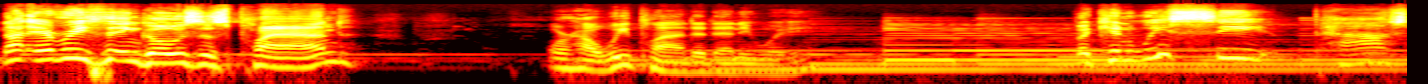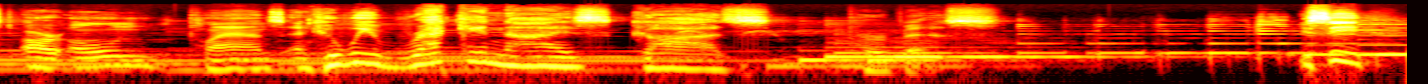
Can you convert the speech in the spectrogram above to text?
Not everything goes as planned, or how we planned it anyway. But can we see past our own plans and can we recognize God's purpose? You see,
